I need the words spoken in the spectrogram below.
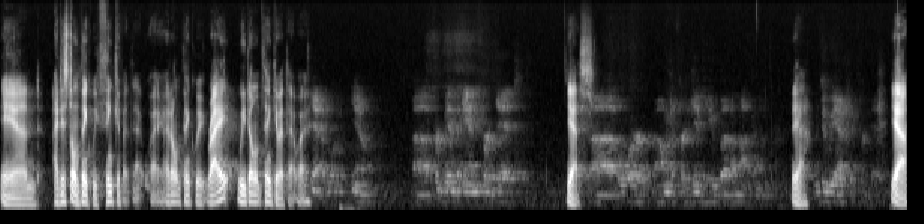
And I just don't think we think of it that way. I don't think we, right? We don't think of it that way. Yeah, you know, uh, forgive and forget. Yes. Uh, or I'm going to forgive you, but I'm not going to. Yeah. Do we actually forget? Yeah,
